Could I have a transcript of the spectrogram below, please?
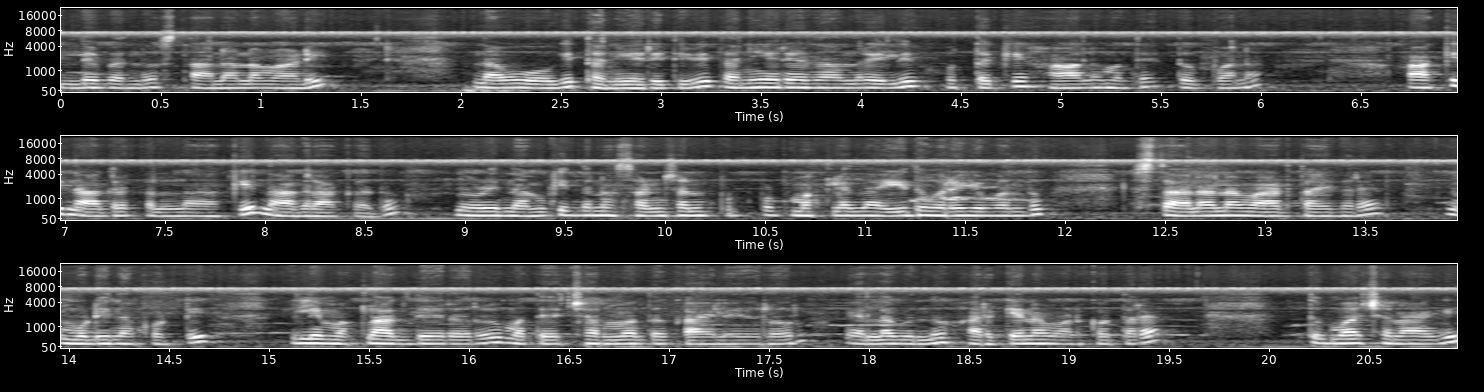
ಇಲ್ಲೇ ಬಂದು ಸ್ನಾನನ ಮಾಡಿ ನಾವು ಹೋಗಿ ತನಿ ಎರಿತೀವಿ ತನಿ ಹರಿಯೋದು ಅಂದರೆ ಇಲ್ಲಿ ಹುತ್ತಕ್ಕೆ ಹಾಲು ಮತ್ತು ತುಪ್ಪನ ಹಾಕಿ ನಾಗರ ಕಲ್ಲನ್ನ ಹಾಕಿ ನಾಗರ ಹಾಕೋದು. ನೋಡಿ ನಮ್ಗಿಂತ ಸಣ್ಣ ಸಣ್ಣ ಪುಟ್ಟ ಪುಟ್ಟ ಮಕ್ಕಳೆಲ್ಲ ಐದುವರೆಗೆ ಬಂದು ಸ್ನಾನನ ಮಾಡ್ತಾ ಇದ್ದಾರೆ. ಮುಡಿನ ಕೊಟ್ಟು ಇಲ್ಲಿ ಮಕ್ಕಳು ಮಕ್ಕಳಾಗದೇ ಇರೋರು ಮತ್ತು ಚರ್ಮದ ಕಾಯಿಲೆ ಇರೋರು ಎಲ್ಲ ಬಂದು ಹರಕೆನ ಮಾಡ್ಕೋತಾರೆ. ತುಂಬ ಚೆನ್ನಾಗಿ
